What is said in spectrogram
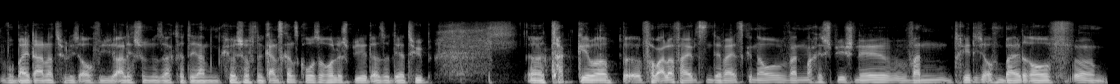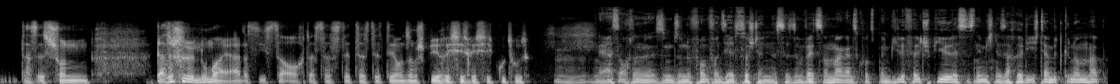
wobei da natürlich auch, wie Alex schon gesagt hatte, Jan Kirchhoff eine ganz, ganz große Rolle spielt. Also der Typ, äh, Taktgeber äh, vom Allerfeinsten, der weiß genau, wann mache ich das Spiel schnell, wann trete ich auf den Ball drauf. Ähm, das ist schon das ist schon eine Nummer, ja. Das siehst du auch, dass das, dass, dass der unserem Spiel richtig, richtig gut tut. Mhm. Ja, ist auch eine, so eine Form von Selbstverständnis. Da sind wir jetzt nochmal ganz kurz beim Bielefeld-Spiel. Das ist nämlich eine Sache, die ich da mitgenommen habe,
